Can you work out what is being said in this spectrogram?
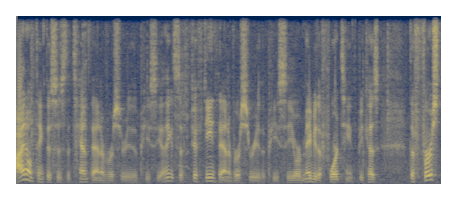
I don't think this is the 10th anniversary of the PC. I think it's the 15th anniversary of the PC, or maybe the 14th, because the first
